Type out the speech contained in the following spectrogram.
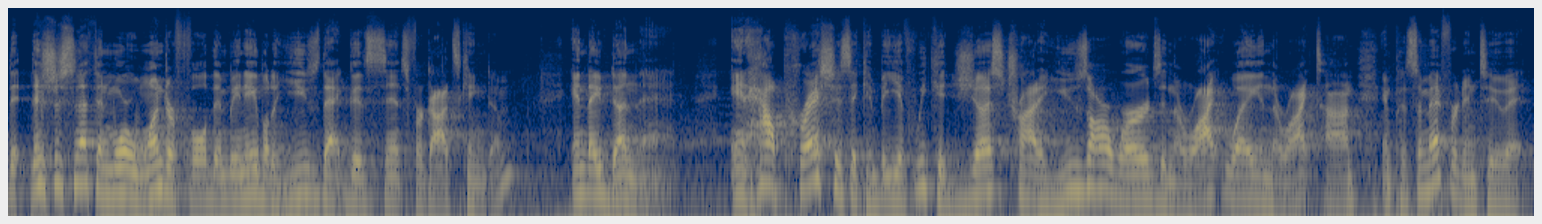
th- there's just nothing more wonderful than being able to use that good sense for God's kingdom. And they've done that. And how precious it can be if we could just try to use our words in the right way, in the right time, and put some effort into it.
